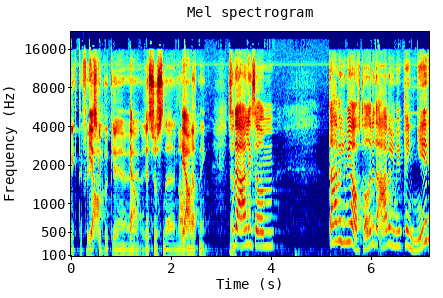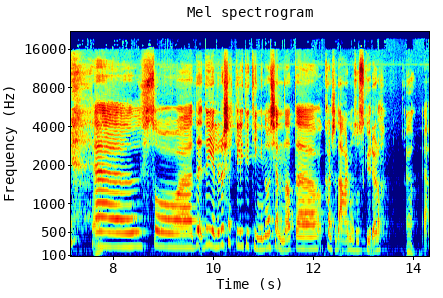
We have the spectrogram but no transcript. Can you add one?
riktig, for de Ja. skulle bruke eh, ressursene i en annen Ja. retning? Så det er liksom Det er veldig mye avtaler, det er veldig mye penger. Eh, så det, det gjelder å sjekke litt de tingene og kjenne at eh, kanskje det er noe som skurrer, da. Ja. Ja.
